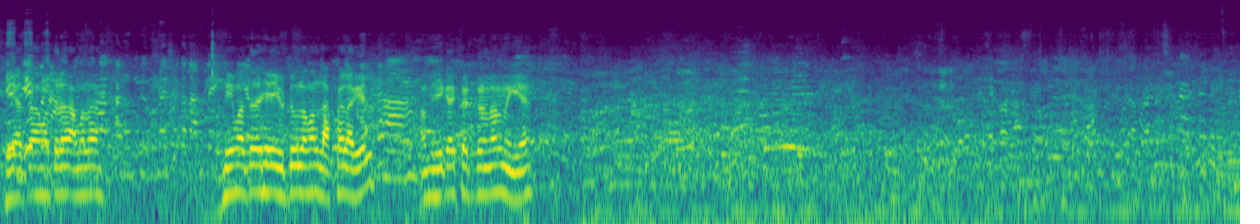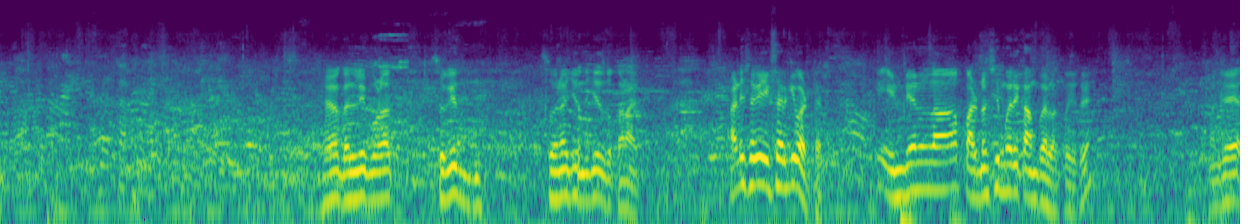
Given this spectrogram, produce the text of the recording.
हे आता मात्र आम्हाला हे मात्र हे यूट्यूबला आम्हाला दाखवायला लागेल. आम्ही हे काय कट करणार नाही आहे ह्या गल्ली बोळात सगळी सोन्याची चांदीची दुकानं आहेत. आणि सगळी एकसारखी वाटतात. इंडियनला पार्टनरशिपमध्ये काम करायला लागतं इथे. म्हणजे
